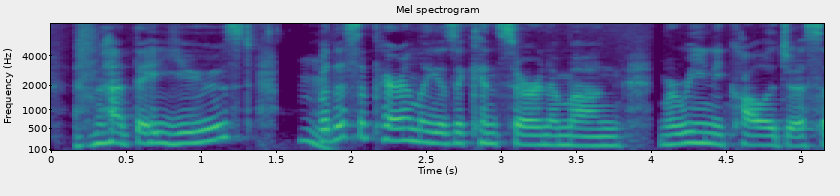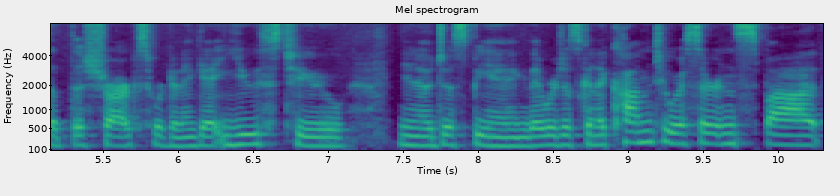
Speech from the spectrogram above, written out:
that they used. Hmm. But this apparently is a concern among marine ecologists that the sharks were going to get used to, you know, just being, they were just going to come to a certain spot,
